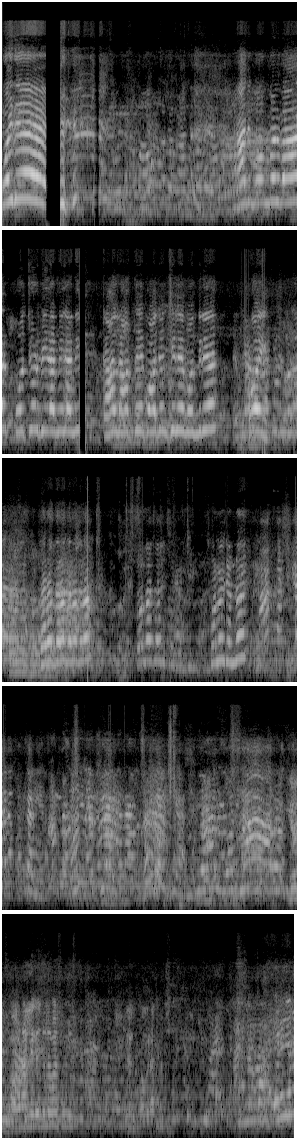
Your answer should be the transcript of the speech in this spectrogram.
কই রে? আজ মঙ্গলবার প্রচুর ভিড় আমি জানি। কাল রাত থেকে কজন ছিলে মন্দিরে? ওই ধরো ধরো ধরো ধরো। ষোলো জন নয়? কেউ ঝগড়া লেগেছিল আমার সঙ্গে কেউ ঝগড়া করছে এরা যেন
